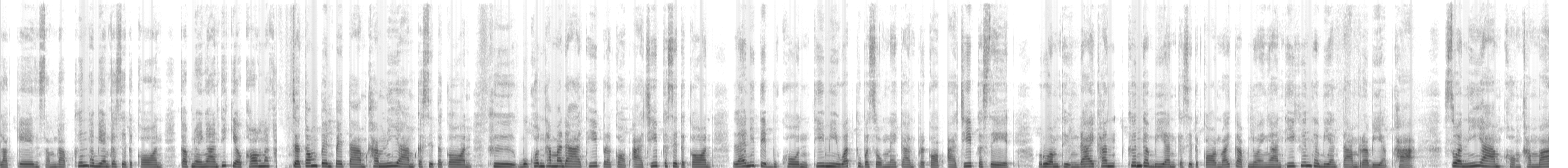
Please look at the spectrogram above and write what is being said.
หลักเกณฑ์สำหรับขึ้นทะเบียนเกษตรกร กับหน่วยงานที่เกี่ยวข้องนะคะ จะต้องเป็นไปตามคำนิยามเกษตรกร คือบุคคลธรรมดาที่ประกอบอาชีพเกษตรกร และนิติบุคคลที่มีวัตถุประสงค์ในการประกอบอาชีพเกษตร รวมถึงได้ขั้นขึ้นทะเบียนเกษตรกรไว้กับหน่วยงานที่ขึ้นทะเบียนตามระเบียบค่ะส่วนนิยามของคำว่า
